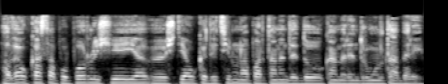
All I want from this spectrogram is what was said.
aveau Casa Poporului și ei uh, știau că dețin un apartament de două camere în drumul taberei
